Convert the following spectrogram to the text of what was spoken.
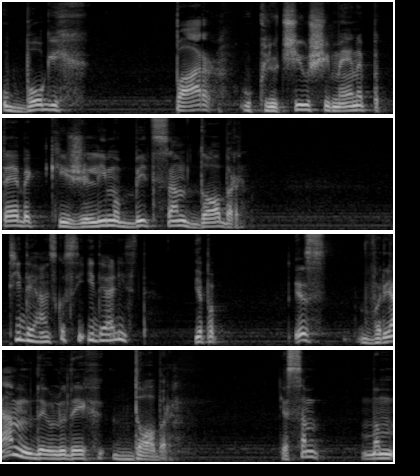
ubogih par, vključivši mene, pa tebe, ki želimo biti sam dober. ti dejansko si idealist. Ja, pa jaz verjamem, da je v ljudeh dober. Jaz sem, imam,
